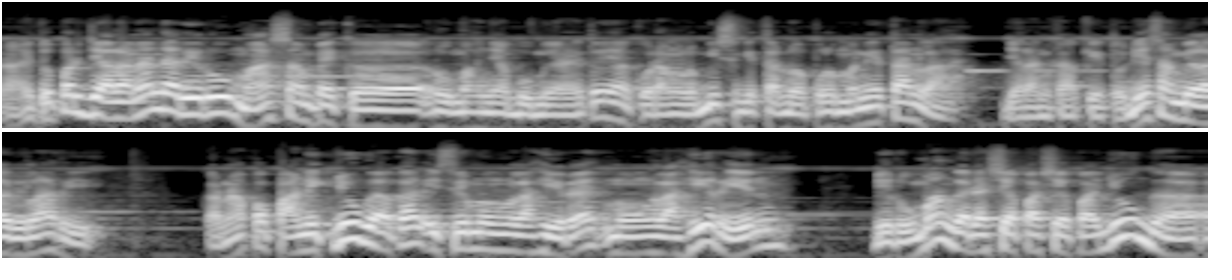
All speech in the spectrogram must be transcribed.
Nah itu perjalanan dari rumah sampai ke rumahnya Buminah itu ya kurang lebih sekitar 20 menitan lah jalan kaki itu. Dia sambil lari-lari. Karena apa? Panik juga kan istri mau ngelahirin, mau ngelahirin di rumah nggak ada siapa-siapa juga.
